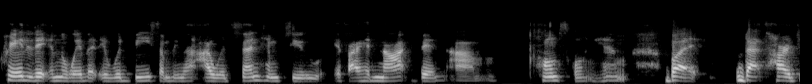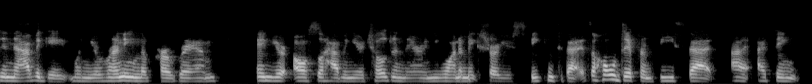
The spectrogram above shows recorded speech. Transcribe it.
created it in the way that it would be something that I would send him to if I had not been um, homeschooling him. But that's hard to navigate when you're running the program and you're also having your children there and you want to make sure you're speaking to that. It's a whole different beast that I, I think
